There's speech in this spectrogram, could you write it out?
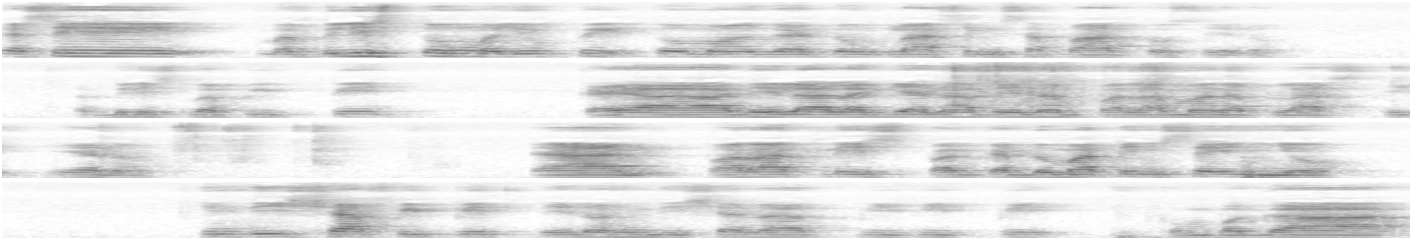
kasi mabilis tong mayupi itong mga ganitong klaseng sapatos. Eh, no? Mabilis mapipit. Kaya nilalagyan natin ng palaman na plastic. Yan o. Yan. Para at least pagka dumating sa inyo, hindi siya pipit. You know? Hindi siya napipipi. Kumbaga,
